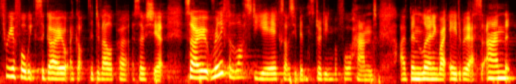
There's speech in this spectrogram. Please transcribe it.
three or four weeks ago, I got the developer associate. So really for the last year, because obviously I've been studying beforehand, I've been learning about AWS. And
